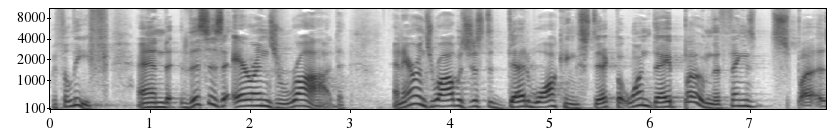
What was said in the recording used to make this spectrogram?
with a leaf. And this is Aaron's rod. And Aaron's rod was just a dead walking stick, but one day, boom, the thing sp-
